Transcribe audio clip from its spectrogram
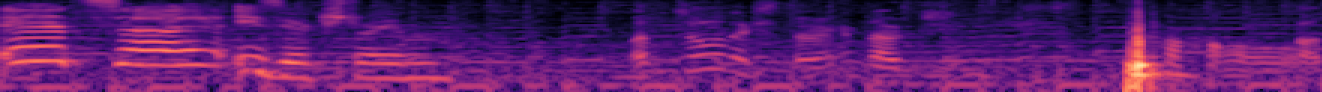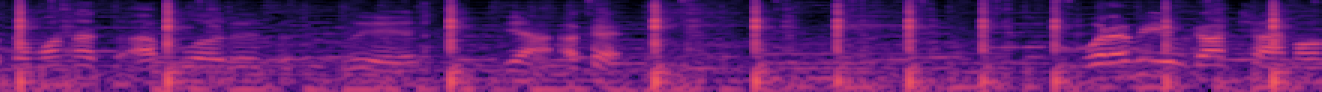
It's uh easy extreme. Let's do an extreme though. Jeez. Oh, the one that's uploaded. This is the. Yeah. Okay. Whatever you've got time, I'll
